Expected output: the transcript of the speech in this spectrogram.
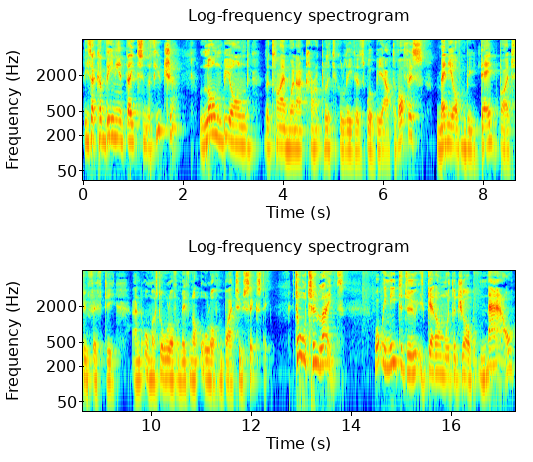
These are convenient dates in the future, long beyond the time when our current political leaders will be out of office Many of them be dead by 250, and almost all of them, if not all of them, by 260. It's all too late. What we need to do is get on with the job now,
